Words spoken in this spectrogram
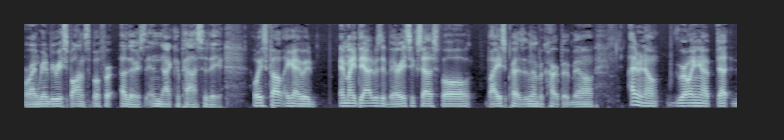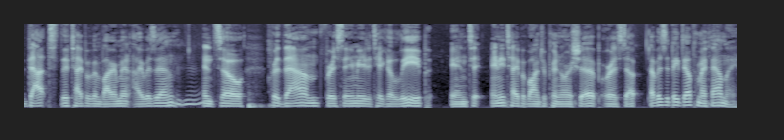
or I'm going to be responsible for others in that capacity." I always felt like I would. And my dad was a very successful vice president of a carpet mill. I don't know. Growing up, that that's the type of environment I was in, mm-hmm. and so for them, for seeing me to take a leap into any type of entrepreneurship or a step, that was a big deal for my family.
